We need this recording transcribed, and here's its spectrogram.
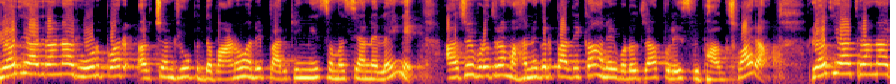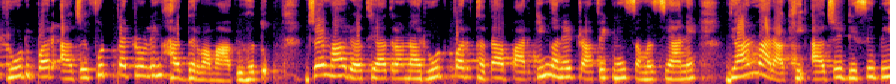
રથયાત્રાના રોડ પર અર્ચનરૂપ દબાણો અને પાર્કિંગની સમસ્યાને લઈને આજે વડોદરા મહાનગરપાલિકા અને વડોદરા પોલીસ વિભાગ દ્વારા રથયાત્રાના રૂટ પર આજે ફૂટ પેટ્રોલિંગ હાથ ધરવામાં આવ્યું હતું, જેમાં રથયાત્રાના રૂટ પર થતા પાર્કિંગ અને ટ્રાફિકની સમસ્યાને ધ્યાનમાં રાખી આજે ડીસીપી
